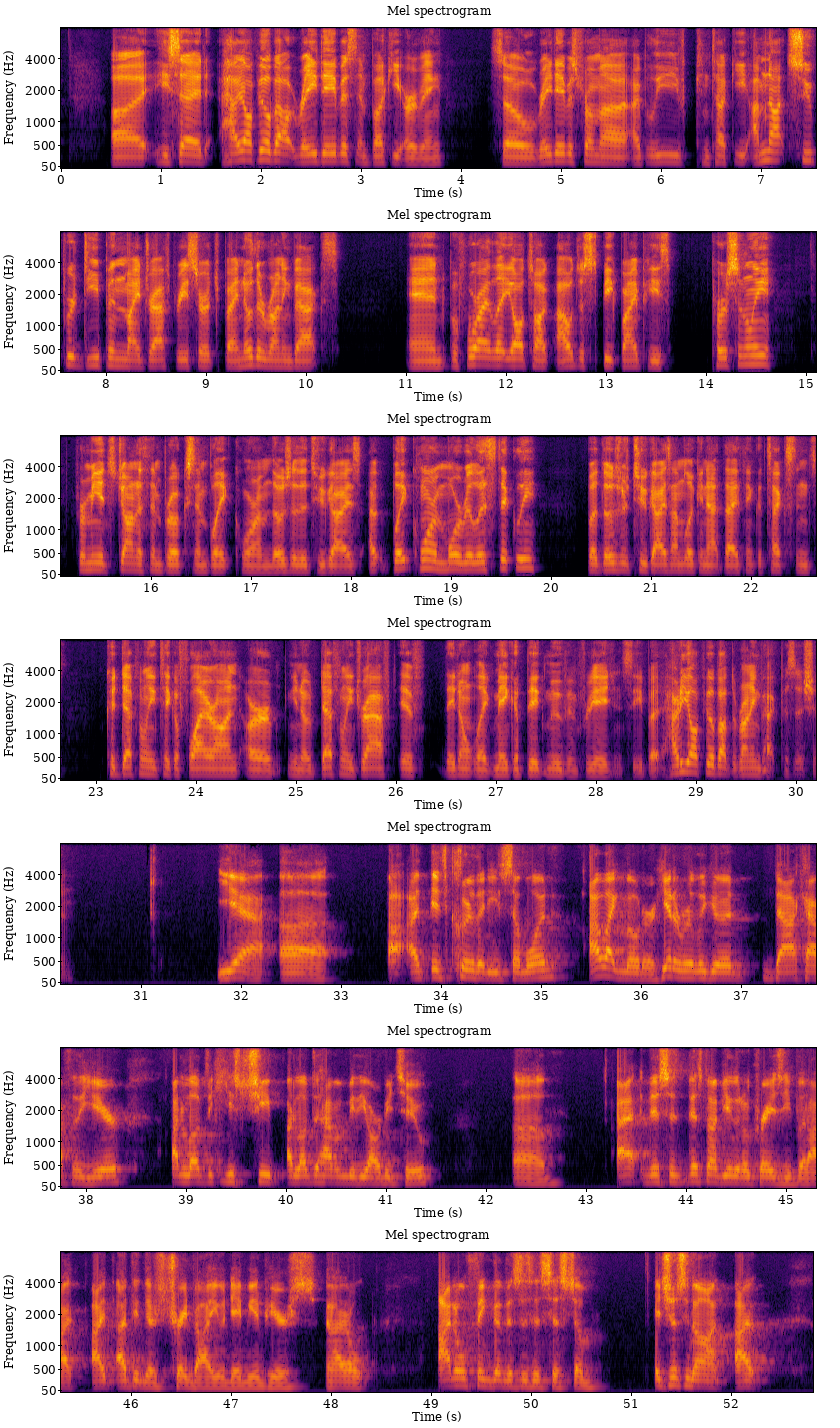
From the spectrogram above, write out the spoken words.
uh, he said, "How y'all feel about Ray Davis and Bucky Irving?" So Ray Davis from, uh, I believe, Kentucky. I'm not super deep in my draft research, but I know they're running backs. And before I let y'all talk, I'll just speak my piece. Personally, for me, it's Jonathan Brooks and Blake Corum. Those are the two guys. Uh, Blake Corum more realistically, but those are two guys I'm looking at that I think the Texans could definitely take a flyer on or, you know, definitely draft if they don't like make a big move in free agency. But how do y'all feel about the running back position? Yeah, uh, I, it's clear they need someone. I like Motor. He had a really good back half of the year. I'd love to. He's cheap. I'd love to have him be the RB two. Um, I, this is this might be a little crazy, but I, I I think there's trade value in Dameon Pierce, and I don't I don't think that this is his system. It's just not. I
